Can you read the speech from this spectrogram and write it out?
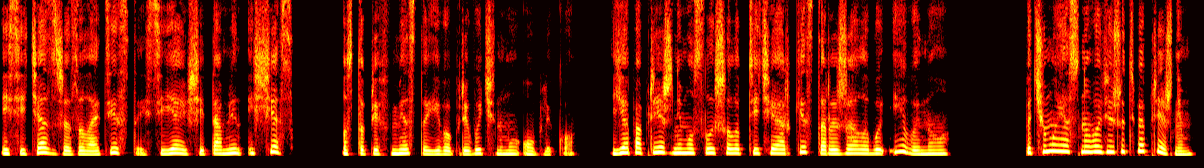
И сейчас же золотистый, сияющий Тамлин исчез, уступив место его привычному облику. Я по-прежнему слышала птичий оркестр и жалобы Ивы, но... Почему я снова вижу тебя прежним?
